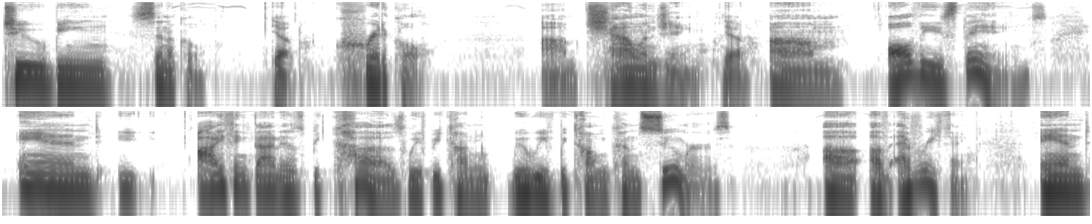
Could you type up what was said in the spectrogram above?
to being cynical, yeah, critical, um, challenging, yeah, all these things. And I think that is because we've become we- we've become consumers uh, of everything. And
